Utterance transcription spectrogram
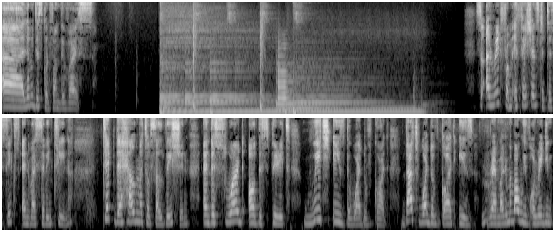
uh, let me just confirm the verse. So I read from Ephesians chapter 6 and verse 17. Take the helmet of salvation and the sword of the Spirit, which is the word of God. That word of God is Rhema. Remember, we've already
